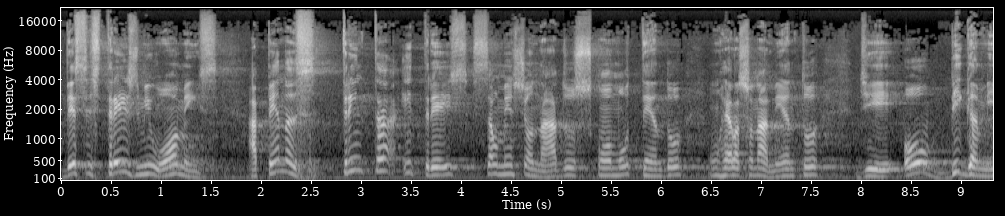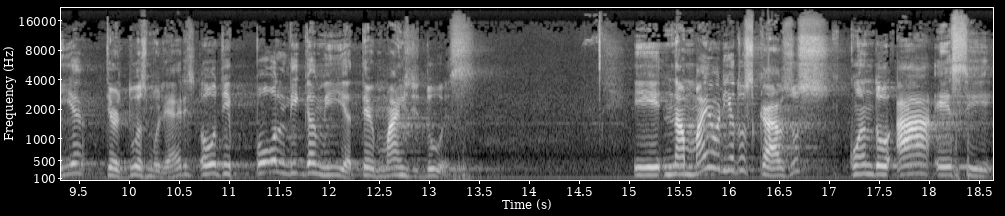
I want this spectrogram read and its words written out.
Desses 3 mil homens, apenas 33 são mencionados como tendo um relacionamento de ou bigamia, ter duas mulheres, ou de poligamia, ter mais de duas. E na maioria dos casos, quando há esse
